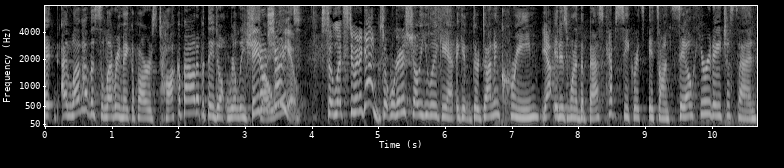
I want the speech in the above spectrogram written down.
it, I love how the celebrity makeup artists talk about it, but they don't really show they don't show it. you. So let's do it again. So we're gonna show you again. Again, they're done in cream. Yep. It is one of the best kept secrets. It's on sale here at HSN.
